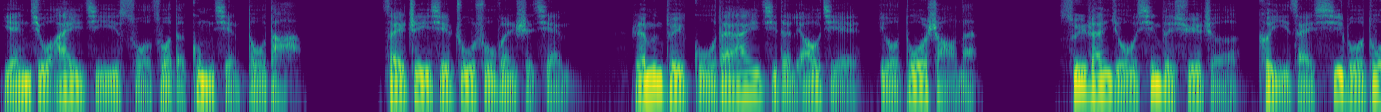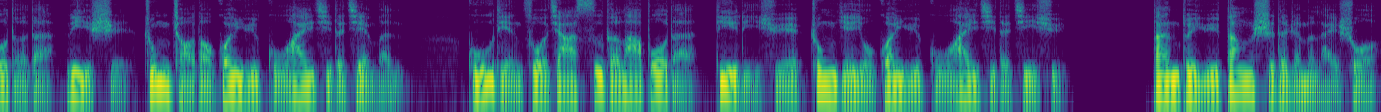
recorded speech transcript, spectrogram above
研究埃及所做的贡献都大。在这些著述问世前，人们对古代埃及的了解有多少呢？虽然有心的学者可以在希罗多德的历史中找到关于古埃及的见闻，古典作家斯特拉波的地理学中也有关于古埃及的记叙，但对于当时的人们来说，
